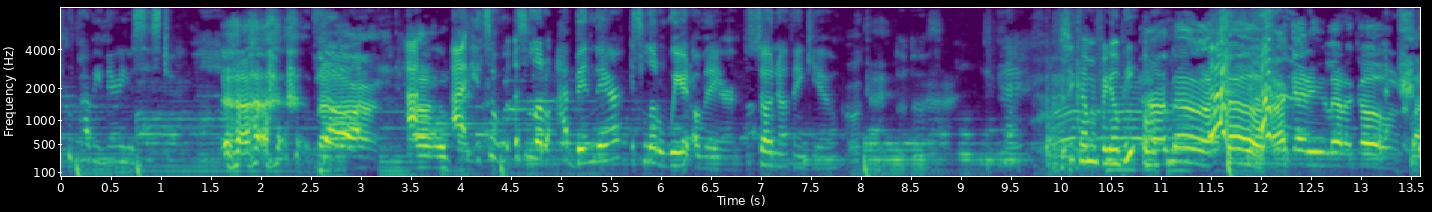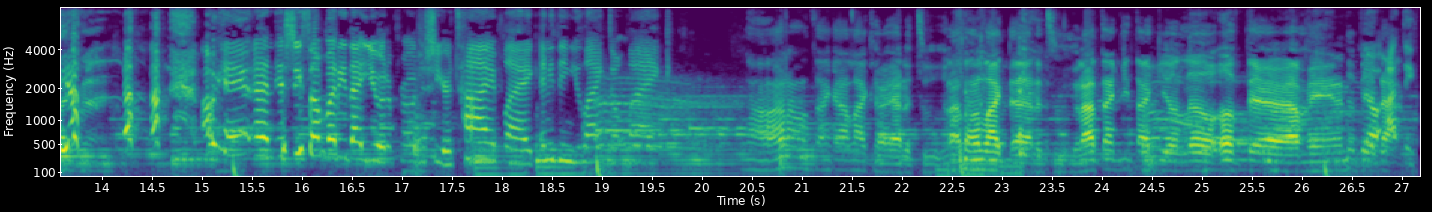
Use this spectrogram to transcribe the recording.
you could probably marry your sister. nah, I, oh, I, it's a, it's a little. I've been there. It's a little weird over there. So no, thank you. okay. Okay. She coming for your people. I know, I know. I can't even let her go like that. Okay, and is she somebody that you would approach? Is she your type? Like anything you like, don't like? No, I don't think I like her attitude. I don't like the attitude. I think you think you're a little up there. I mean, a little No. I think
